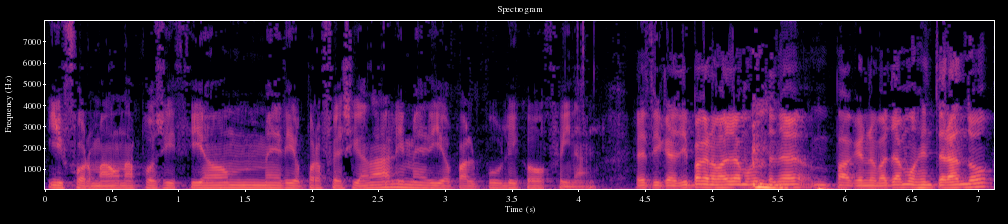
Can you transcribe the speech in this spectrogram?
y formar una exposición medio profesional y medio para el público final. Es decir, que allí para que nos vayamos, para que nos vayamos enterando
